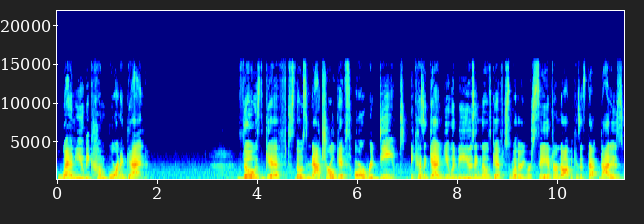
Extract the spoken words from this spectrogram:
When you become born again, those gifts, those natural gifts are redeemed because again, you would be using those gifts whether you were saved or not because it's that that is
